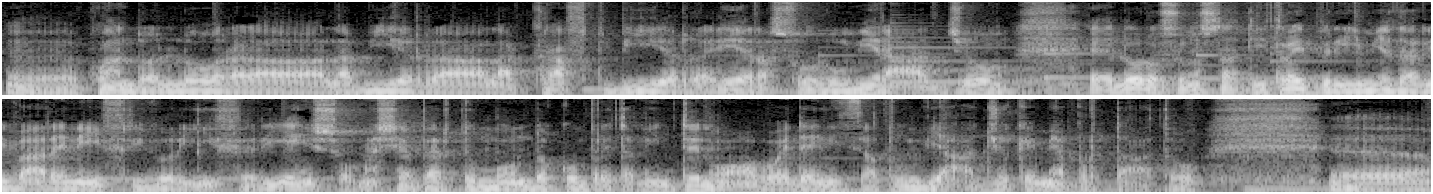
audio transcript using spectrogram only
eh, quando allora la, la, birra, la craft beer era solo un miraggio, eh, loro sono stati tra i primi ad arrivare nei frigoriferi e insomma si è aperto un mondo completamente nuovo ed è iniziato un viaggio che mi ha portato ehm,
